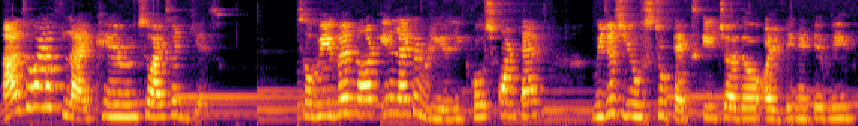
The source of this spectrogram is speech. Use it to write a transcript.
I also kind of like him, so I said yes. So we were not in like a really close contact. We just used to text each other alternatively.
